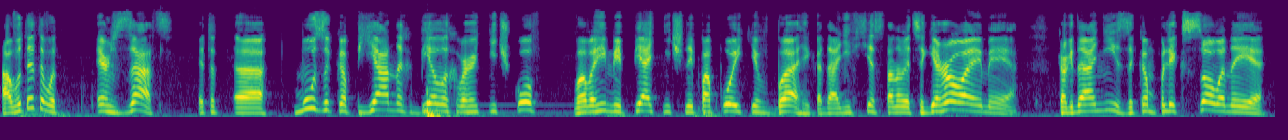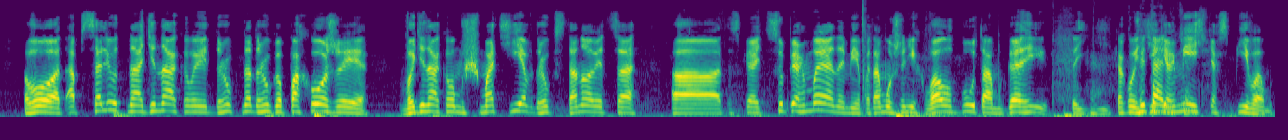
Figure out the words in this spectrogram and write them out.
А вот это вот эрзац, этот э, музыка пьяных белых воротничков во время пятничной попойки в баре, когда они все становятся героями, когда они закомплексованные, вот, абсолютно одинаковые, друг на друга похожие, в одинаковом шматье вдруг становятся, а, так сказать, суперменами, потому что у них во лбу там горит какой-нибудь Виталий егермейстер с пивом.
